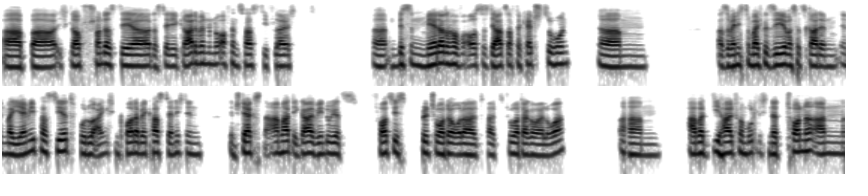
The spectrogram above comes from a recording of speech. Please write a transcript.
Aber ich glaube schon, dass der, dass der dir, gerade wenn du eine Offense hast, die vielleicht äh, ein bisschen mehr darauf aus ist, Yards auf der Catch zu holen, ähm, also wenn ich zum Beispiel sehe, was jetzt gerade in, in Miami passiert, wo du eigentlich einen Quarterback hast, der nicht den, den stärksten Arm hat, egal wen du jetzt vorziehst, Bridgewater oder halt, halt Tua Tagovailoa, ähm, aber die halt vermutlich eine Tonne an,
